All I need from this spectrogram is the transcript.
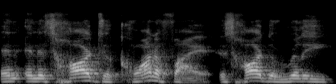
and and it's hard to quantify it. It's hard to really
